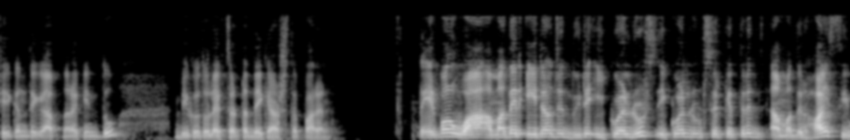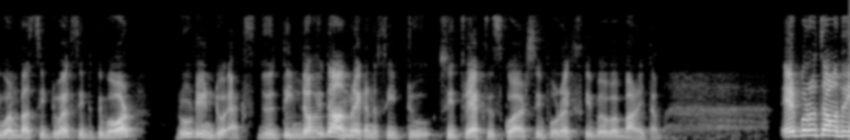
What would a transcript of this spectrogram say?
সেখান থেকে আপনারা কিন্তু বিগত লেকচারটা দেখে আসতে পারেন। তো এরপর ওয়া আমাদের এটা হচ্ছে দুইটা ইকুয়াল রুটস ইকুয়াল রুটস এর ক্ষেত্রে আমাদের হয় C one plus C two X to power root into X যদি তিনটা হইতো, আমরা এখানে C two C three X square C four X কীভাবে বাড়াইতাম? এরপর হচ্ছে আমাদের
